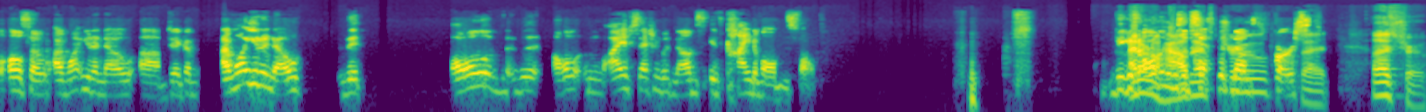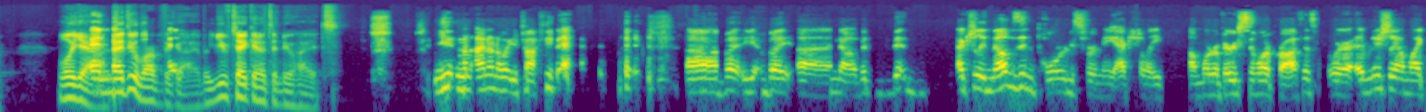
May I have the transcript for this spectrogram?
also, I want you to know, um, Jacob. I want you to know that all of the, the all my obsession with Nubs is kind of Alden's fault. Because I don't know Alden was how obsessed that's with true, first. but oh, that's true. Well, yeah, And- I do love the and- guy, but you've taken it to new heights. You, I don't know what you're talking about. uh, but but uh, no, but th- actually, nubs and porgs for me actually um, were a very similar process. Where initially I'm like,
